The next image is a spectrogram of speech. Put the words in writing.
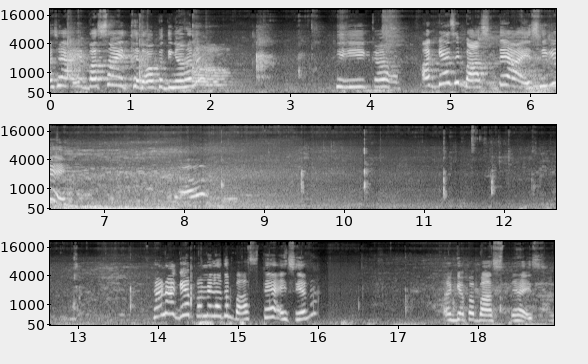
ਅੱਛਾ ਇਹ ਬੱਸਾਂ ਇੱਥੇ ਰੁਕਦੀਆਂ ਹਨ। ਠੀਕ ਆ। ਅੱਗੇ ਅਸੀਂ ਬੱਸ ਤੇ ਆਏ ਸੀਗੇ। ਹਣ ਅੱਗੇ ਆਪਾਂ ਮੇਲਾ ਬੱਸ ਤੇ ਆਏ ਸੀ ਨਾ ਅੱਗੇ ਆਪਾਂ ਬੱਸ ਤੇ ਆਏ ਸੀ।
